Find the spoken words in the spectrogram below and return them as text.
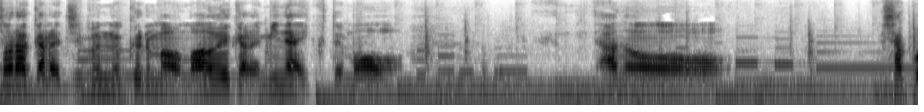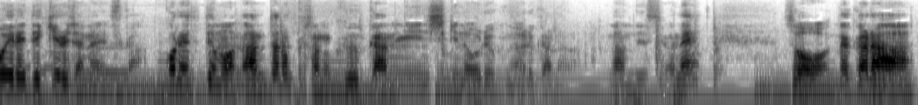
空から自分の車を真上から見なくても、あの車庫入れできるじゃないですか。これってもなんとなくその空間認識能力があるからなんですよね。そう。だから、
